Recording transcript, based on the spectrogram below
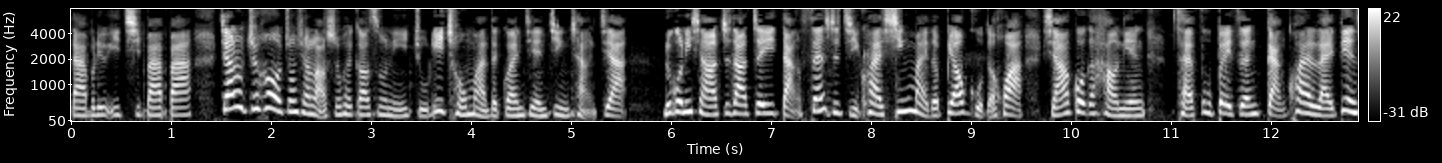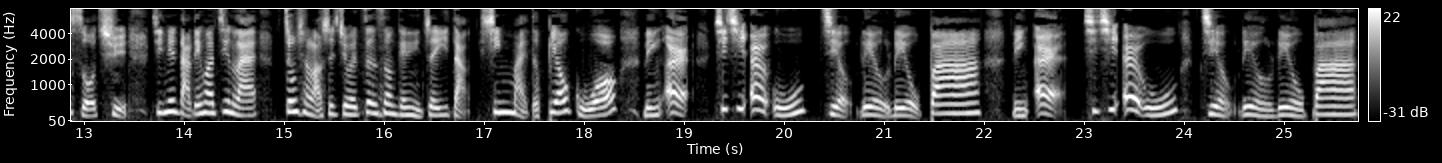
W 一七八八加入之后，钟祥老师会告诉你主力筹码的关键进场价。如果你想要知道这一档三十几块新买的标股的话，想要过个好年，财富倍增，赶快来电索取。今天打电话进来，钟祥老师就会赠送给你这一档新买的标股哦，零二七七二五九六六八零二。七七二五九六六八，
